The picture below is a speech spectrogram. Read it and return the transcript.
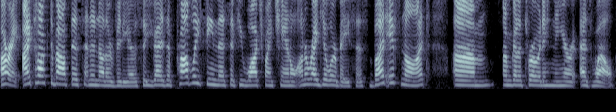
All right, I talked about this in another video, so you guys have probably seen this if you watch my channel on a regular basis. But if not, um, I'm going to throw it in here as well.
